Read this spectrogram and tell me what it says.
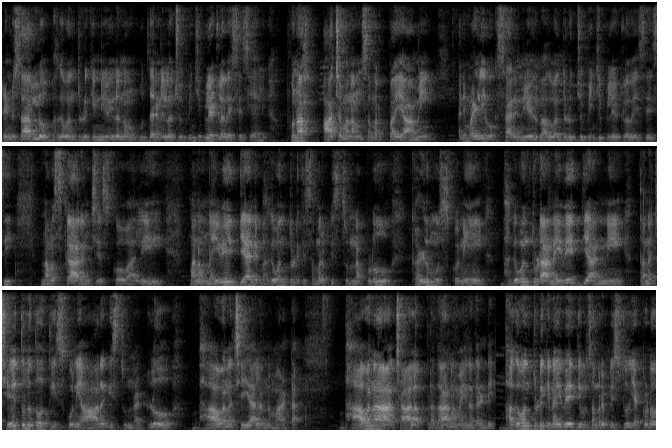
రెండుసార్లు భగవంతుడికి నీళ్ళను ఉద్ధరణిలో చూపించి ప్లేట్లో వేసేసేయాలి. పునః ఆచమనం సమర్పయామి అని మళ్ళీ ఒకసారి నీళ్ళు భగవంతుడికి చూపించి ప్లేట్లో వేసేసి నమస్కారం చేసుకోవాలి. మనం నైవేద్యాన్ని భగవంతుడికి సమర్పిస్తున్నప్పుడు కళ్ళు మూసుకొని భగవంతుడు ఆ నైవేద్యాన్ని తన చేతులతో తీసుకొని ఆరగిస్తున్నట్లు భావన చేయాలన్నమాట. భావన చాలా ప్రధానమైనదండి. భగవంతుడికి నైవేద్యం సమర్పిస్తూ ఎక్కడో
